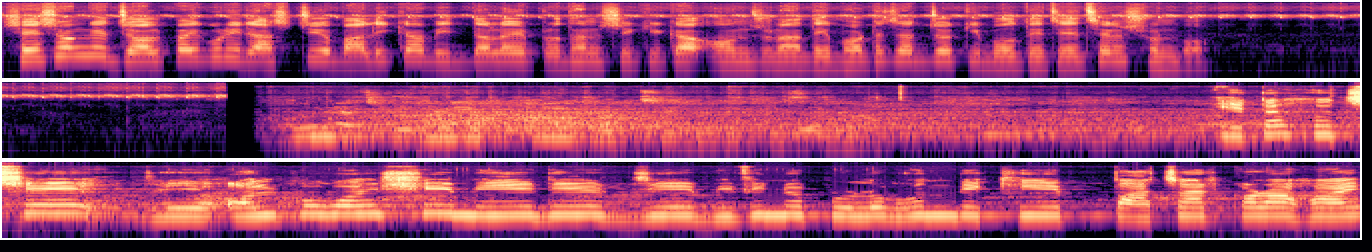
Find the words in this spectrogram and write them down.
সেই সঙ্গে জলপাইগুড়ি রাষ্ট্রীয় বালিকা বিদ্যালয়ের প্রধান শিক্ষিকা অঞ্জনা দে ভট্টাচার্য কি বলতে চেয়েছেন শুনব। আজকে এখানে কি হচ্ছে যদি কি বলেন। এটা হচ্ছে অল্প বয়সী মেয়েদের যে বিভিন্ন প্রলোভন দেখিয়ে পাচার করা হয়,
